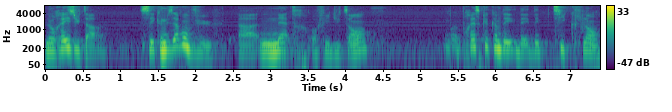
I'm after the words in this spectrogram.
Le résultat, c'est que nous avons vu euh, naître au fil du temps presque comme des, petits clans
